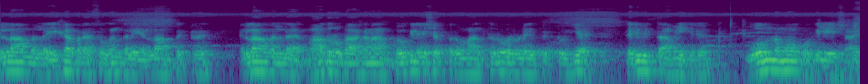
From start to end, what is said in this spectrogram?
எல்லாம் வல்ல இகபர சுகங்களை எல்லாம் பெற்று எல்லாம் வல்ல மாதுருபாக நான் கோகிலேஷ பெருமான் திருவருளை பெற்றுய தெரிவித்து அமைகிறேன். ஓம் நமோ கோகிலேஷாய.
